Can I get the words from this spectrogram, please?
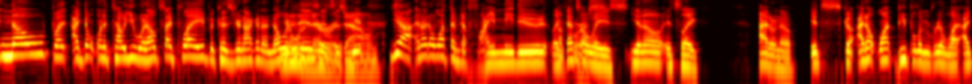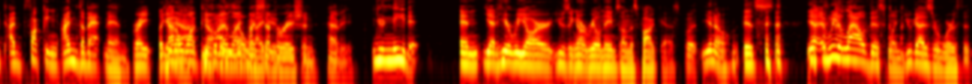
no but I don't want to tell you what else I play because you're not gonna know you what it wanna it's it weird yeah and I don't want them to find me dude. Like Of that's course. always you know it's like I don't know. It's I don't want people in real life I I'm fucking I'm the Batman right? Like I don't want people no, to I like know my what separation heavy. you need it. And yet here we are using our real names on this podcast. But you know it's yeah we allow this one. You guys are worth it.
